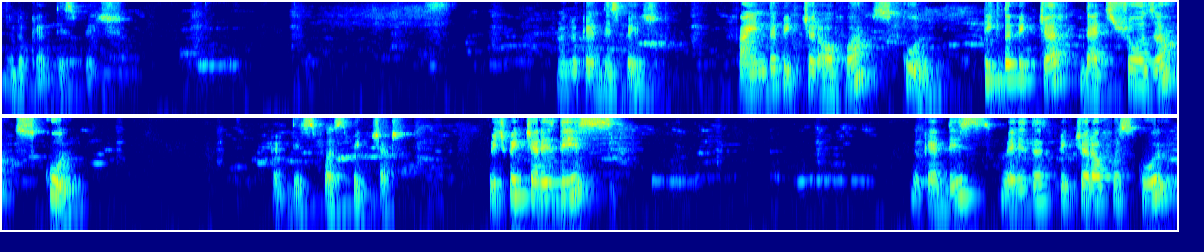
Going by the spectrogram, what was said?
Look at this page. Look at this page. Find the picture of a school. Take the picture that shows a school. At this first picture which picture is this? Look at this. Where is the picture of a school?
